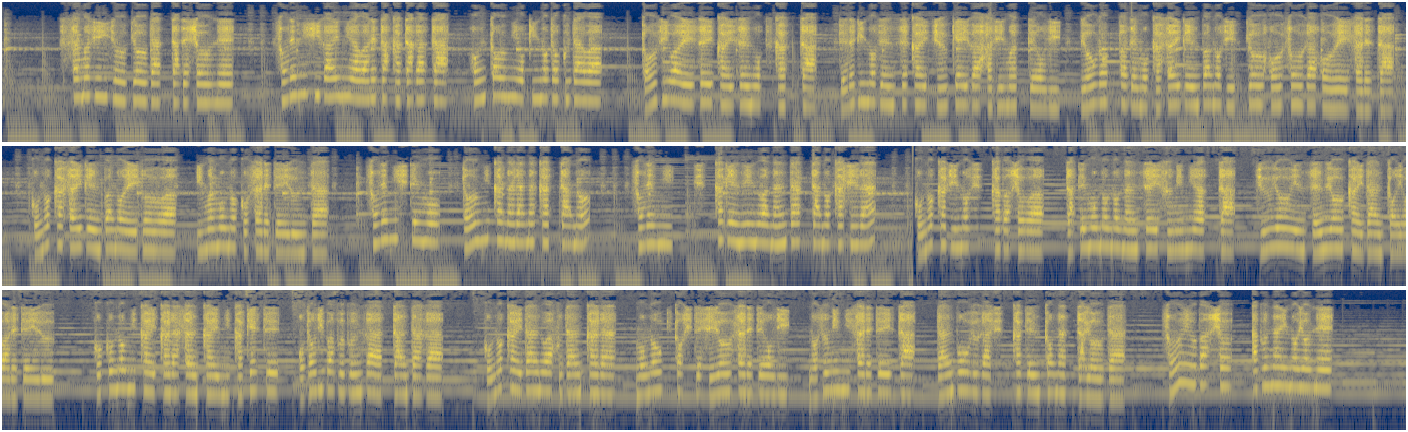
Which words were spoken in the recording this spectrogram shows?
凄まじい状況だったでしょうね。それに被害に遭われた方々、本当にお気の毒だわ。当時は衛星回線を使った、テレビの全世界中継が始まっており、ヨーロッパでも火災現場の実況放送が放映された。この火災現場の映像は、今も残されているんだ。それにしても、どうにかならなかったの？それに、出火原因は何だったのかしら？この火事の出火場所は、建物の南西隅にあった、従業員専用階段と言われている。ここの2階から3階にかけて、踊り場部分があったんだが、この階段は普段から、物置として使用されており、望みにされていた、段ボールが出火点となったようだ。そういう場所、危ないのよね。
